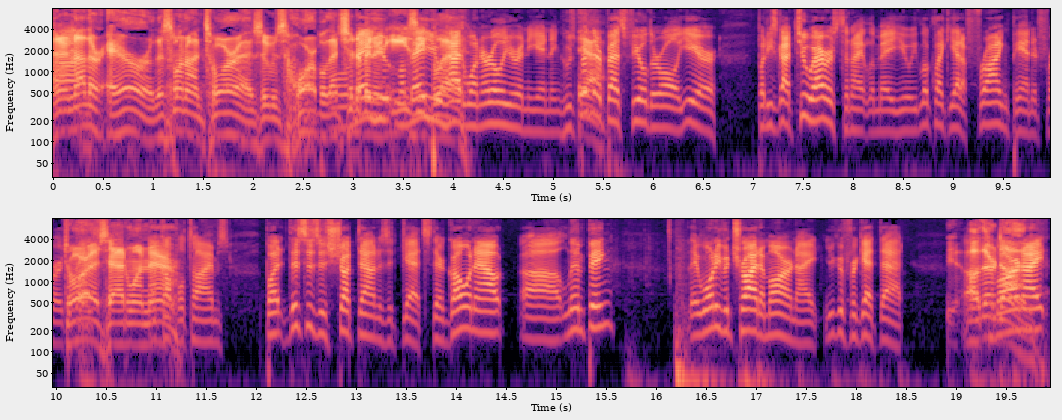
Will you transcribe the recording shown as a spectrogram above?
And uh, another error. This one on Torres. It was horrible. That well, should have been an easy LeMahieu play. had one earlier in the inning. Who's been Yeah. their best fielder all year, but he's got two errors tonight. LeMahieu. He looked like he had a frying pan at first. Torres had one there. a couple times. But this is as shut down as it gets. They're going out uh, limping. They won't even try tomorrow night. You can forget that. oh, they're tomorrow done. night,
